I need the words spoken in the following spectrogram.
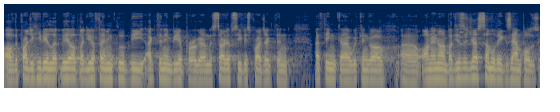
of the project he developed at UFM include the Acton MBA program, the Startup Cities project, and I think uh, we can go uh, on and on, but these are just some of the examples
